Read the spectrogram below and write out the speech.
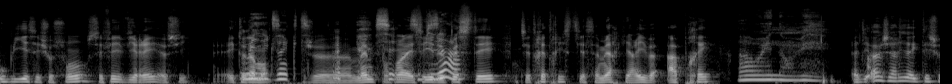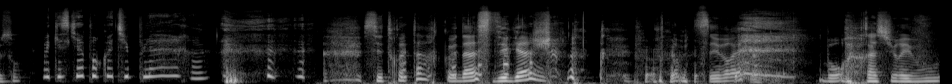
oublié ses chaussons s'est fait virer aussi, Oui, étonnamment. exact. Je- même pourtant, elle a essayé bizarre, de hein. pester, c'est très triste, il y a sa mère qui arrive après. Ah ouais, non mais. Elle dit Ah, j'arrive avec tes chaussons. Mais qu'est-ce qu'il y a? Pourquoi tu pleures? C'est trop tard, connasse, dégage C'est vrai Bon, rassurez-vous,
